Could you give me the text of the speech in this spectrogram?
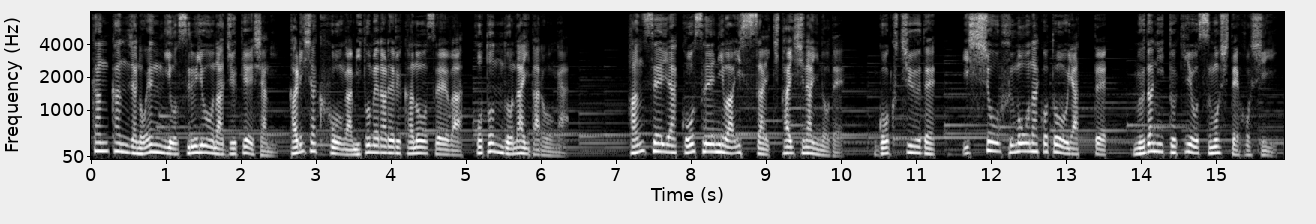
患患者の演技をするような受刑者に仮釈放が認められる可能性はほとんどないだろうが反省や更生には一切期待しないので獄中で一生不毛なことをやって無駄に時を過ごしてほしい。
